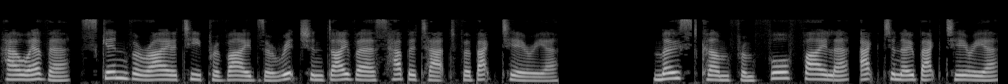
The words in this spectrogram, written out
However, skin variety provides a rich and diverse habitat for bacteria. Most come from four phyla: Actinobacteria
